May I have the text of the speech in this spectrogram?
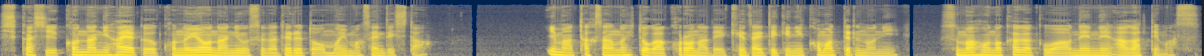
しかしこんなに早くこのようなニュースが出ると思いませんでした。今たくさんの人がコロナで経済的に困ってるのに、スマホの価格は年々上がってます。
